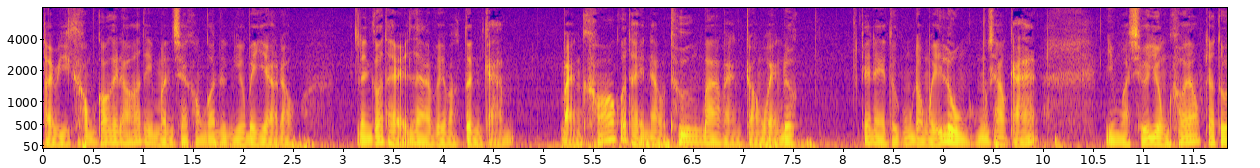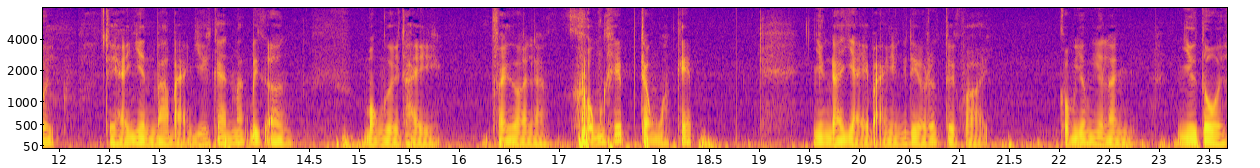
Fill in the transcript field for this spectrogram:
tại vì không có cái đó thì mình sẽ không có được như bây giờ đâu nên có thể là về mặt tình cảm, bạn khó có thể nào thương ba bạn trọn vẹn được. Cái này tôi cũng đồng ý luôn, không sao cả. Nhưng mà sử dụng khối óc cho tôi, thì hãy nhìn ba bạn dưới cái ánh mắt biết ơn. Một người thầy phải gọi là khủng khiếp trong hoặc kép. Nhưng đã dạy bạn những cái điều rất tuyệt vời. Cũng giống như là như tôi,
